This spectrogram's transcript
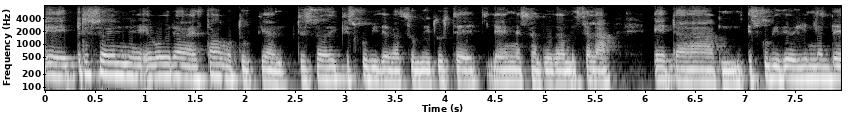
E, presoen egoera ez dago Turkean. Presoek eskubide batzuk dituzte lehen esan dudan bezala eta mm, eskubide horien alde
